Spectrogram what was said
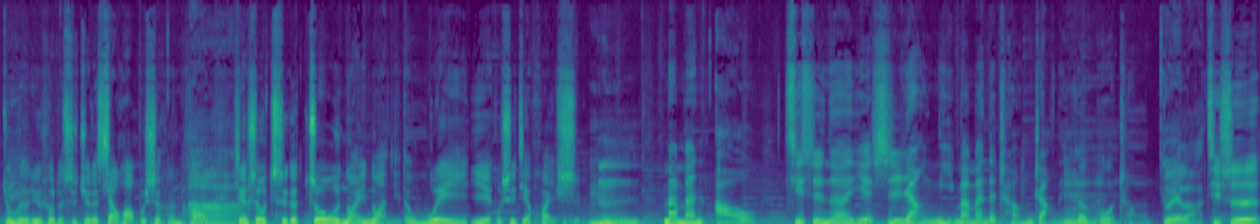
就会又或者是觉得消化不是很好，这个时候吃个粥暖一暖你的胃，也不是一件坏事。嗯，慢慢熬，其实呢也是让你慢慢的成长的一个过程。对了，其实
